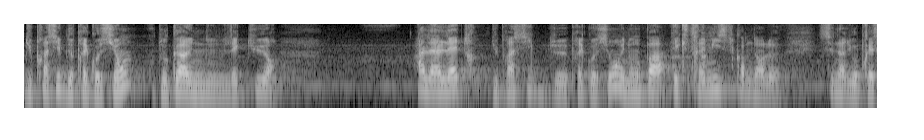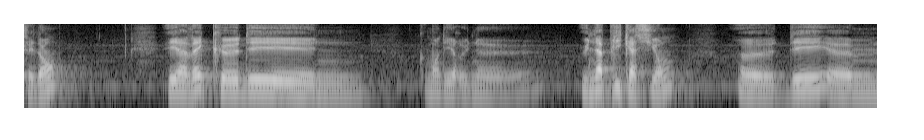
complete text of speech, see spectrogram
du principe de précaution, en tout cas une lecture à la lettre du principe de précaution et non pas extrémiste comme dans le scénario précédent, et avec des, comment dire, une, une application euh, euh,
